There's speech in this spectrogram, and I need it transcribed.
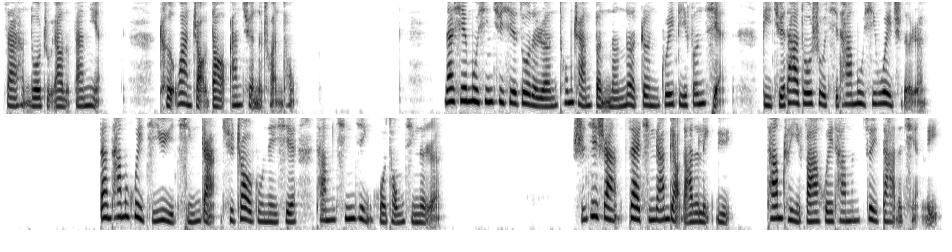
在很多主要的方面，渴望找到安全的传统。那些木星巨蟹座的人通常本能的更规避风险，比绝大多数其他木星位置的人。但他们会给予情感去照顾那些他们亲近或同情的人。实际上，在情感表达的领域，他们可以发挥他们最大的潜力。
